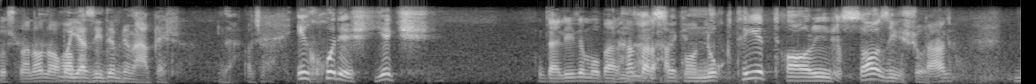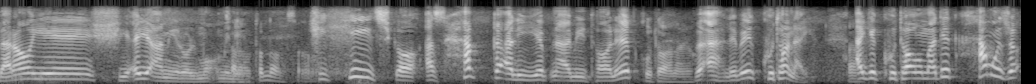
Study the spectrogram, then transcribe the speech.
دشمنان آقا با یزید ابن معقل. نه. این خودش یک دلیل مبرهن حقانیت. نقطه تاریخ سازی شد. بله. برای شیعه امیرالمؤمنین که هیچگاه از حق علی ابن ابی طالب و اهل بیت کوتاه نیاد. اگه کوتاه اومدید همونجا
